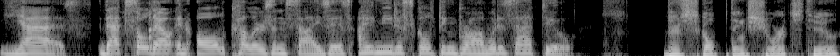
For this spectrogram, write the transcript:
Yes, that's sold out in all colors and sizes. I need a sculpting bra. What does that do? There's sculpting shorts too.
